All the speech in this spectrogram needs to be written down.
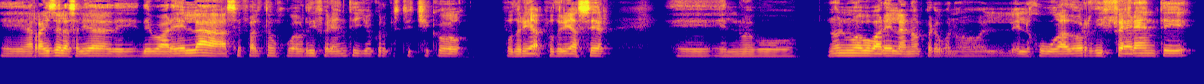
eh, a raíz de la salida de, de, Varela hace falta un jugador diferente y yo creo que este chico podría, podría ser eh, el nuevo, no el nuevo Varela, ¿no? pero bueno, el, jugador diferente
